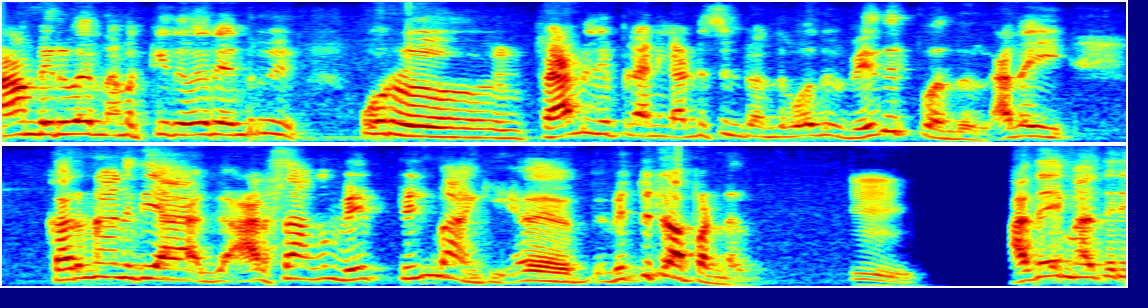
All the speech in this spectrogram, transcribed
நாம் இருவர் நமக்கு இருவர் என்று ஒரு ஃபேமிலி பிளானிங் அடிச்சுட்டு வந்தபோது எதிர்ப்பு வந்தது. அதை கருணாநிதி அரசாங்கம் பின்வாங்கி வித்ட்ரா பண்ணது. அதே மாதிரி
